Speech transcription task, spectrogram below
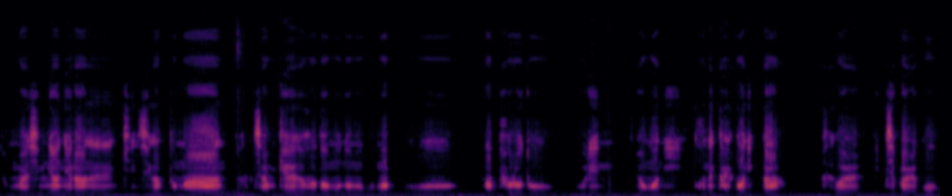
정말 10년이라는 긴 시간 동안 같이 함께 해줘서 너무너무 고맙고 앞으로도 우린 영원히 커넥할 거니까 그걸 잊지 말고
